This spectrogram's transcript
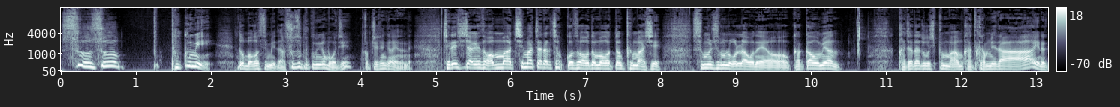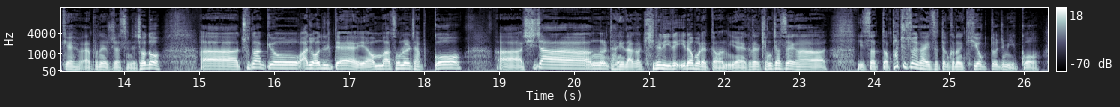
수수 부꾸미도 먹었습니다. 수수 부꾸미가 뭐지? 갑자기 생각이 나네. 재래시장에서 엄마 치맛자락 잡고서 얻어먹었던 그 맛이 스물스물 올라오네요. 가까우면 가져다 주고 싶은 마음 가득합니다. 이렇게 보내주셨습니다. 저도 아, 초등학교 아주 어릴 때 예, 엄마 손을 잡고 아, 시장을 다니다가 길을 잃, 잃어버렸던, 예, 그래서 경찰서에 가 있었던, 파출소에 가 있었던 그런 기억도 좀 있고,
